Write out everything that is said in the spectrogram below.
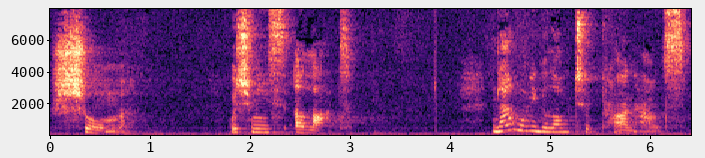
shum, which means a lot. Now moving along to pronouns.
